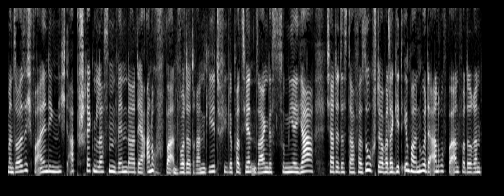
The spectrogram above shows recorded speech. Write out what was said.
man soll sich vor allen Dingen nicht abschrecken lassen, wenn da der Anrufbeantworter dran geht. Viele Patienten sagen das zu mir, ja, ich hatte das da versucht, aber da geht immer nur der Anrufbeantworter dran.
